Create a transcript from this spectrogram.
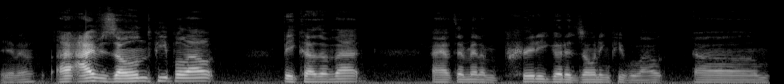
You know, I, I've zoned people out because of that. I have to admit, I'm pretty good at zoning people out. Um,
